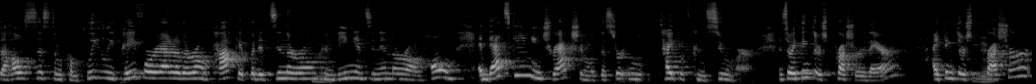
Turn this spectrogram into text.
the health system completely, pay for it out of their own pocket, but it's in their own mm. convenience and in their own home. And that's gaining traction with a certain type of consumer. And so I think there's pressure there. I think there's yeah. pressure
